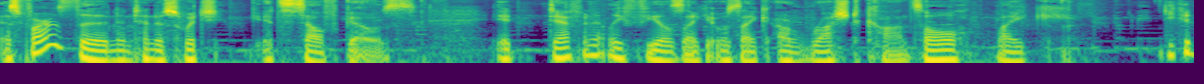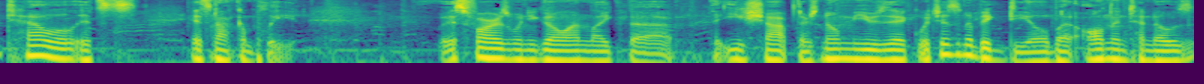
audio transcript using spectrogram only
as far as the Nintendo Switch itself goes, it definitely feels like it was like a rushed console. Like you could tell it's it's not complete. As far as when you go on like the the eShop, there's no music, which isn't a big deal, but all Nintendos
